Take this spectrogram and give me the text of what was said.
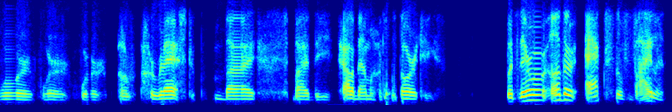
were were were uh, harassed by by the Alabama authorities. But there were other acts of violence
